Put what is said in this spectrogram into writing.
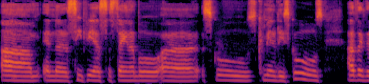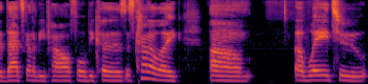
um, and the CPS Sustainable uh, Schools, community schools. I think that that's going to be powerful because it's kind of like um, a way to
